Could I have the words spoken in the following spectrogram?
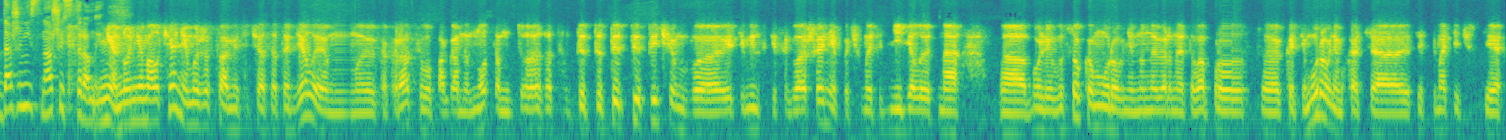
даже не с нашей стороны. Не, ну не молчание, мы же с вами сейчас это делаем, мы как раз его поганым носом ты, ты, ты, ты, тычем в эти минские соглашения, почему это не делают на а, более высоком уровне, ну, наверное, это вопрос э, к этим уровням, хотя систематически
